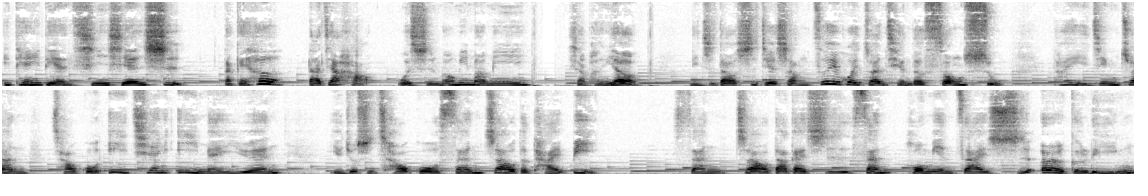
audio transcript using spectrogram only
一天一点新鲜事，大家好，大家好，我是猫咪妈咪。小朋友，你知道世界上最会赚钱的松鼠，它已经赚超过一千亿美元，也就是超过三兆的台币。三兆大概是三后面再十二个零，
